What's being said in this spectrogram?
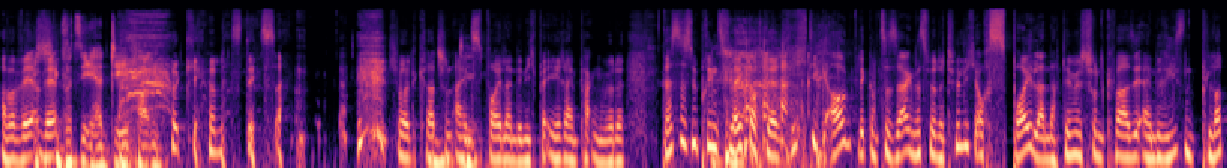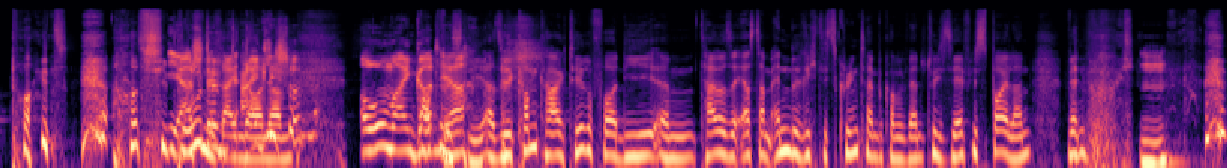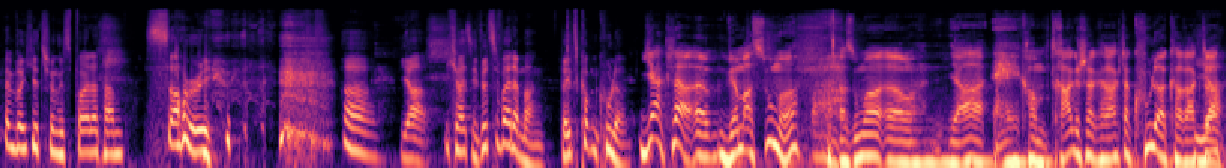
Aber wer, wer ich würde sie eher D packen. okay, dann lass D sagen. Ich wollte gerade schon einen spoilern, den ich bei E reinpacken würde. Das ist übrigens vielleicht auch der richtige Augenblick, um zu sagen, dass wir natürlich auch spoilern, nachdem wir schon quasi einen riesen Plotpoint aus Shippuden ja, stimmt, reingehauen haben. Schon. Oh mein Gott, Obviously. ja. Also hier kommen Charaktere vor, die ähm, teilweise erst am Ende richtig Screentime bekommen. Wir werden natürlich sehr viel spoilern. Wenn wir euch, mm. wenn wir euch jetzt schon gespoilert haben, sorry. Ah, ja, ich weiß nicht, willst du weitermachen? Jetzt kommt ein cooler. Ja, klar, äh, wir haben Asuma. Oh. Asuma, äh, ja, hey, komm, tragischer Charakter, cooler Charakter.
